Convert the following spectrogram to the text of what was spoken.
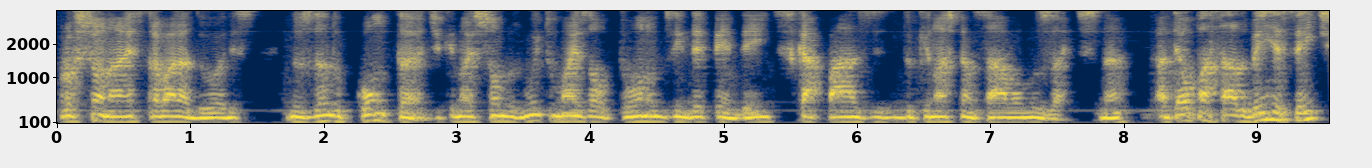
profissionais, trabalhadores, nos dando conta de que nós somos muito mais autônomos, independentes, capazes do que nós pensávamos antes, né? Até o passado bem recente,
